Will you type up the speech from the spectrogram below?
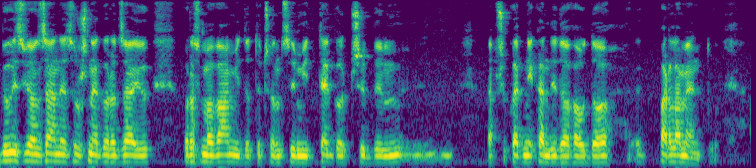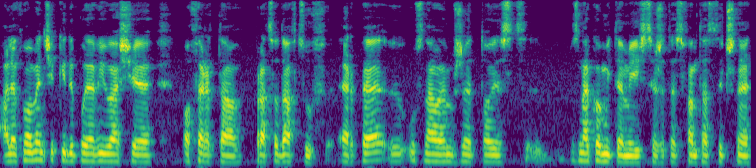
były związane z różnego rodzaju rozmowami dotyczącymi tego, czy bym na przykład nie kandydował do parlamentu. Ale w momencie, kiedy pojawiła się oferta pracodawców RP, uznałem, że to jest znakomite miejsce, że to jest fantastyczne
